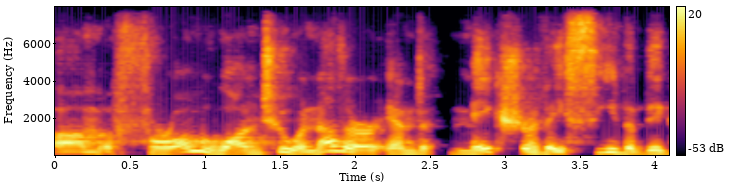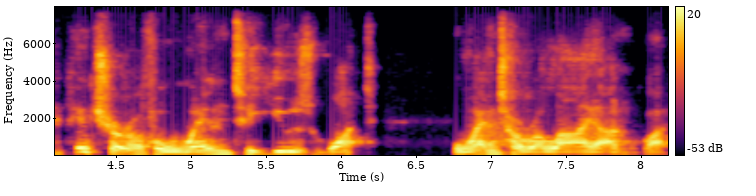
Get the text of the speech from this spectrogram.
um, from one to another and make sure they see the big picture of when to use what, when to rely on what.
